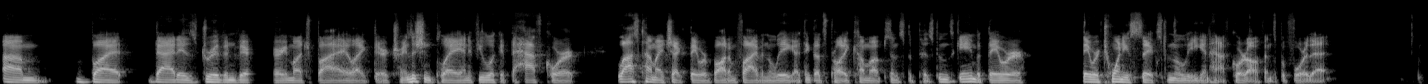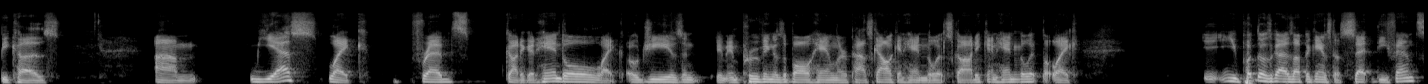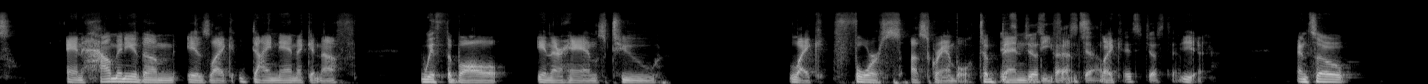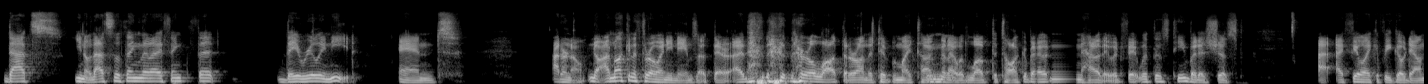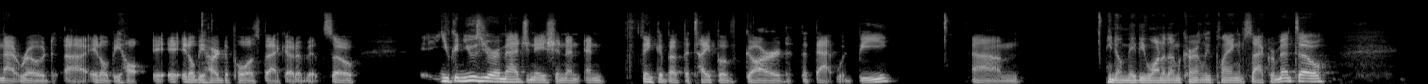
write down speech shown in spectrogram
Um, but that is driven very, very much by like their transition play. And if you look at the half court, last time I checked, they were bottom five in the league. I think that's probably come up since the Pistons game, but they were they were 26th in the league in half court offense before that. Because um yes, like Fred's got a good handle, like OG is in, improving as a ball handler, Pascal can handle it, Scottie can handle it, but like you put those guys up against a set defense and how many of them is like dynamic enough with the ball in their hands to like force a scramble to bend the defense Pascal. like it's just him. yeah and so that's you know that's the thing that i think that they really need and i don't know no i'm not going to throw any names out there I, there, there are a lot that are on the tip of my tongue that i Mhm. would love to talk about and how they would fit with this team but it's just I I feel like if we go down that road, uh, it'll be it- it'll be hard to pull us back out of it. So you can use your imagination and and think about the type of guard that that would be. Um, you know, maybe one of them currently playing in Sacramento,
